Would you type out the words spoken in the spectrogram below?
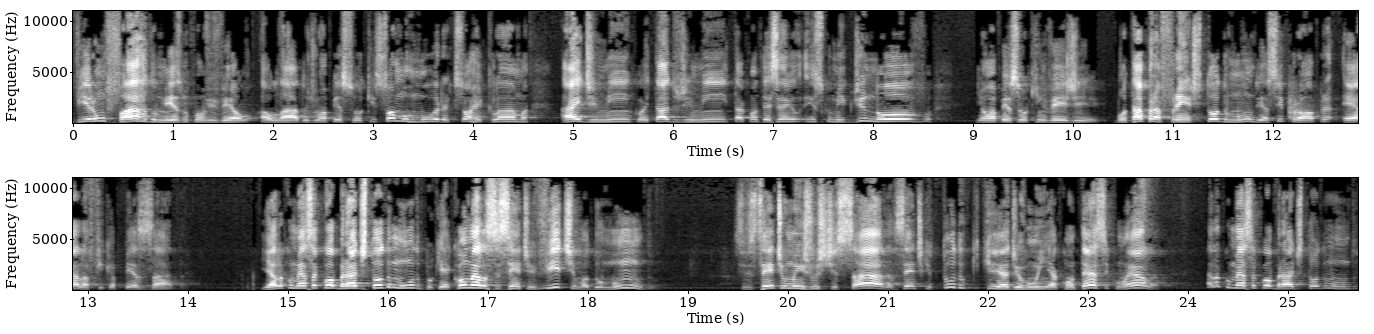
vira um fardo mesmo conviver ao, ao lado de uma pessoa que só murmura, que só reclama, ai de mim, coitado de mim, está acontecendo isso comigo de novo. E é uma pessoa que, em vez de botar para frente todo mundo e a si própria, ela fica pesada. E ela começa a cobrar de todo mundo, porque como ela se sente vítima do mundo, se sente uma injustiçada, sente que tudo que é de ruim acontece com ela, ela começa a cobrar de todo mundo.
